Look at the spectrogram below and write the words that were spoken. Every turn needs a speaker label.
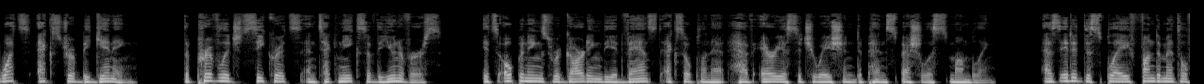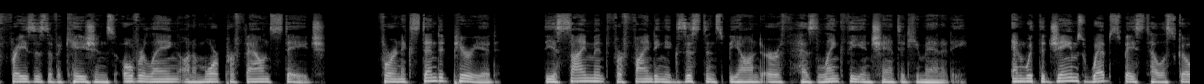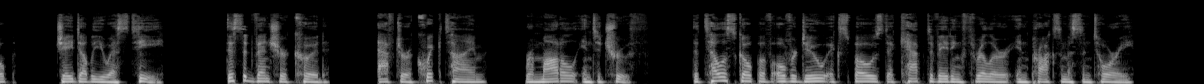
Speaker 1: What's extra beginning? The privileged secrets and techniques of the universe, its openings regarding the advanced exoplanet have area situation depend specialists mumbling. As it'd display fundamental phrases of occasions overlaying on a more profound stage. For an extended period, the assignment for finding existence beyond Earth has lengthy enchanted humanity. And with the James Webb Space Telescope, JWST, this adventure could, after a quick time, remodel into truth. The telescope of Overdue exposed a captivating thriller in Proxima Centauri,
